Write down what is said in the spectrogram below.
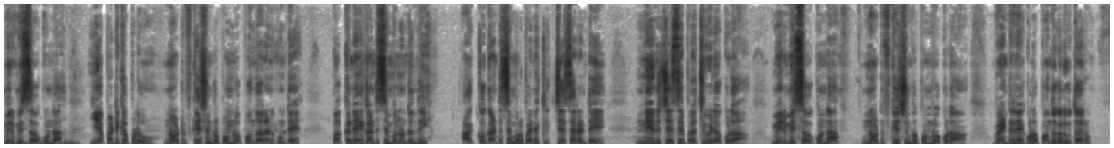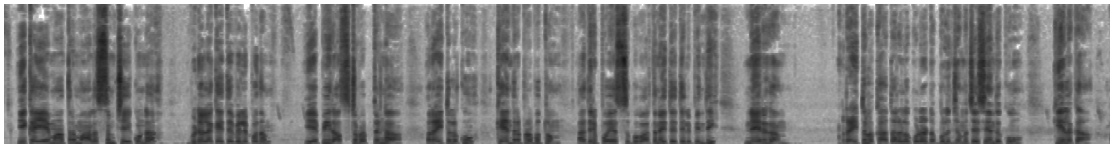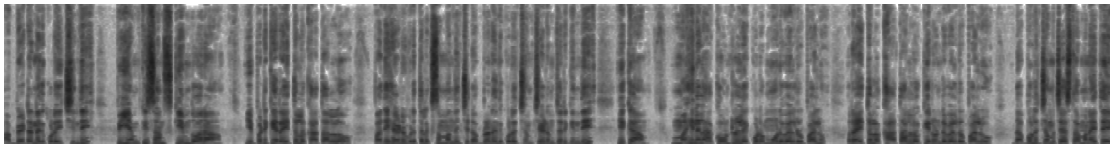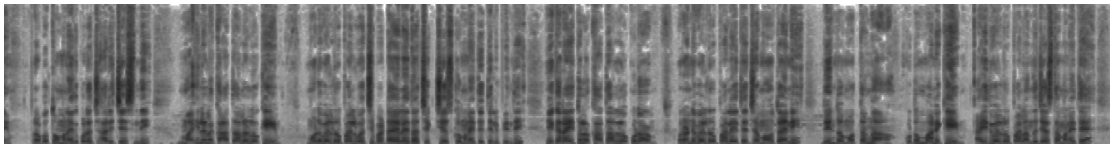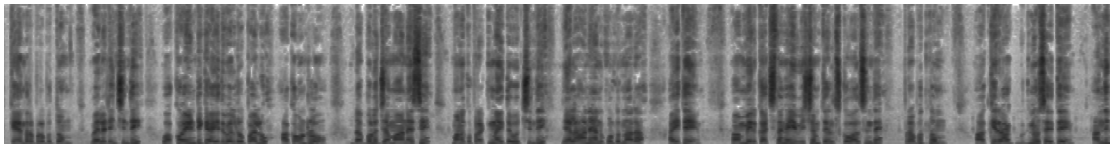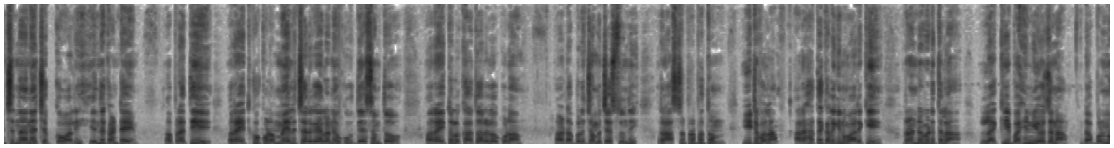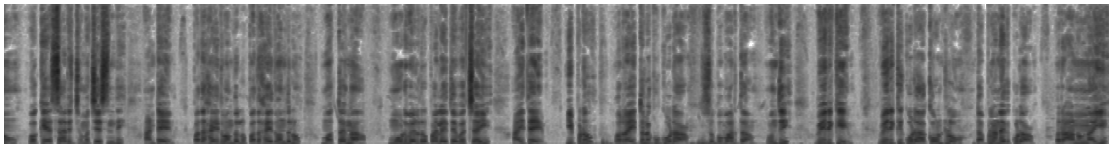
మీరు మిస్ అవ్వకుండా ఎప్పటికప్పుడు నోటిఫికేషన్ రూపంలో పొందాలనుకుంటే పక్కనే గంట సింబల్ ఉంటుంది. ఆ యొక్క గంట సింబల్ పైన క్లిక్ చేశారంటే నేను చేసే ప్రతి వీడియో కూడా మీరు మిస్ అవ్వకుండా నోటిఫికేషన్ రూపంలో కూడా వెంటనే కూడా పొందగలుగుతారు. ఇక ఏమాత్రం ఆలస్యం చేయకుండా వీడియోలకైతే వెళ్ళిపోదాం. ఏపీ రాష్ట్ర వ్యాప్తంగా రైతులకు కేంద్ర ప్రభుత్వం అదిరిపోయే శుభవార్తనైతే తెలిపింది. నేరుగా రైతుల ఖాతాలలో కూడా డబ్బులు జమ చేసేందుకు కీలక అప్డేట్ అనేది కూడా ఇచ్చింది. పీఎం కిసాన్ స్కీమ్ ద్వారా ఇప్పటికే రైతుల ఖాతాల్లో పదిహేడు విడతలకు సంబంధించి డబ్బులు అనేది కూడా జమ చేయడం జరిగింది. ఇక మహిళల అకౌంట్లలో కూడా మూడు వేల రూపాయలు రైతుల ఖాతాల్లోకి రెండు వేల రూపాయలు డబ్బులు జమ చేస్తామని అయితే ప్రభుత్వం అనేది కూడా జారీ చేసింది. మహిళల ఖాతాలలోకి మూడు వేల రూపాయలు వచ్చి పడ్డాయా లేదా చెక్ చేసుకోమని అయితే తెలిపింది. ఇక రైతుల ఖాతాల్లో కూడా రెండు వేల రూపాయలు అయితే జమ అవుతాయని దీంతో మొత్తంగా కుటుంబానికి ఐదు వేల రూపాయలు అందజేస్తామని అయితే కేంద్ర ప్రభుత్వం వెల్లడించింది. ఒక్కో ఇంటికి ఐదు వేల రూపాయలు అకౌంట్లో డబ్బులు జమ అనేసి మనకు ప్రకటన అయితే వచ్చింది. ఎలా అని అనుకుంటున్నారా? అయితే మీరు ఖచ్చితంగా ఈ విషయం తెలుసుకోవాల్సిందే. ప్రభుత్వం ఆ, కిరాక్ గుడ్ న్యూస్ అయితే అందించిందనే చెప్పుకోవాలి. ఎందుకంటే ప్రతి రైతుకు కూడా మేలు జరగాలనే ఒక ఉద్దేశంతో రైతుల ఖాతాలలో కూడా డబ్బులు జమ చేస్తుంది. రాష్ట్ర ప్రభుత్వం ఇటీవల అర్హత కలిగిన వారికి రెండు విడతల లక్కీ బహిన్ యోజన డబ్బులను ఒకేసారి జమ చేసింది. అంటే పదహైదు వందలు పదహైదు వందలు మొత్తంగా మూడు వేల రూపాయలు అయితే వచ్చాయి. అయితే ఇప్పుడు రైతులకు కూడా శుభవార్త ఉంది. వీరికి వీరికి కూడా అకౌంట్లో డబ్బులు అనేది కూడా రానున్నాయి.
